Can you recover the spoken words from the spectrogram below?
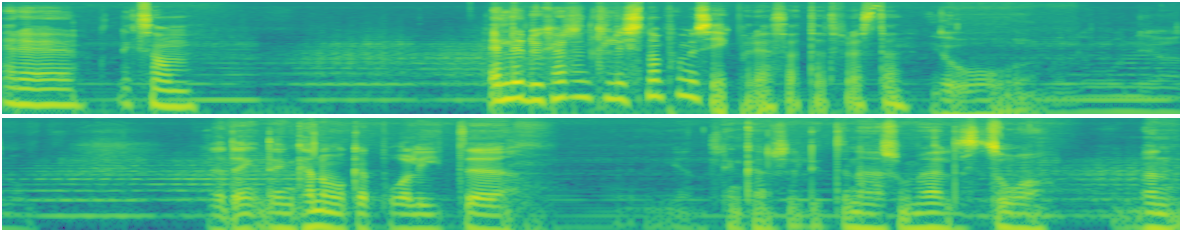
Är det liksom... Eller du kanske inte lyssnar på musik på det sättet förresten? Jo, den, den kan åka på lite, egentligen kanske lite när som helst så. Men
